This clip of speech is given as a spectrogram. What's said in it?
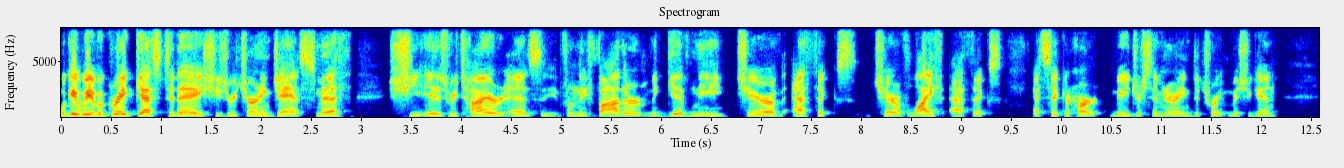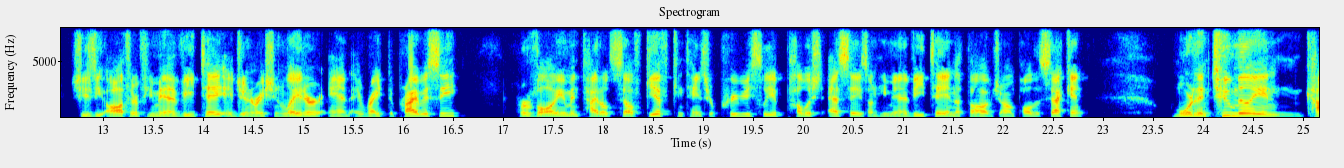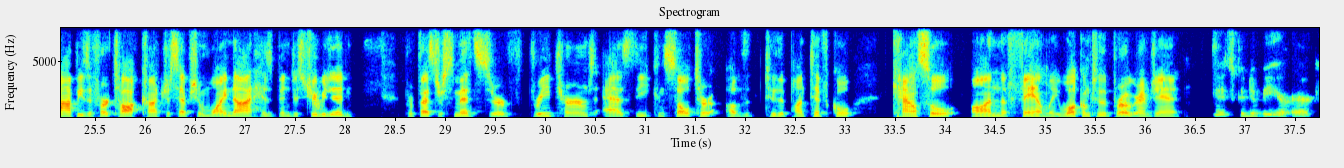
Okay, we have a great guest today. She's returning, Janet Smith. She is retired as the, from the Father McGivney Chair of Ethics, Chair of Life Ethics at Sacred Heart Major Seminary in Detroit, Michigan. She's the author of Humanae Vitae, A Generation Later, and A Right to Privacy. Her volume entitled Self Gift contains her previously published essays on Humanae Vitae and the thought of John Paul II. More than 2 million copies of her talk, Contraception Why Not, has been distributed. Professor Smith served three terms as the consultor of to the Pontifical Council on the Family. Welcome to the program, Janet. It's good to be here, Eric.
